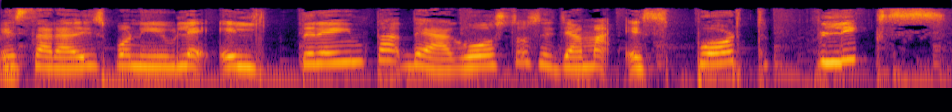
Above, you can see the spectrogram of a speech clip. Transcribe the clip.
Estará disponible el 30 de agosto, se llama Sportflix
